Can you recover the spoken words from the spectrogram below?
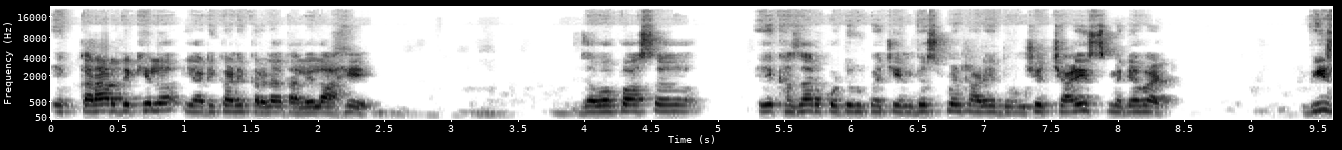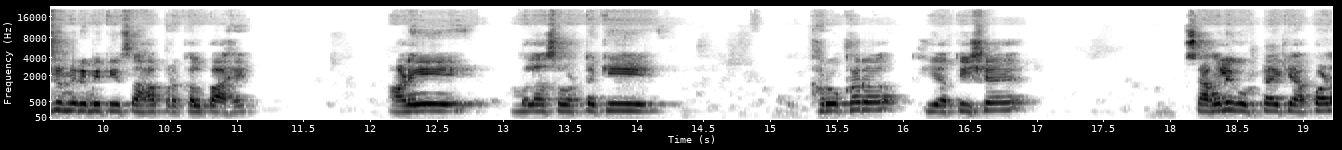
एक करार देखील या ठिकाणी करण्यात आलेला आहे. जवळपास एक हजार कोटी रुपयाची इन्व्हेस्टमेंट आणि दोनशे चाळीस मेगावॅट वीज निर्मितीचा हा प्रकल्प आहे. आणि मला असं वाटतं की खरोखर ही अतिशय चांगली गोष्ट आहे की आपण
